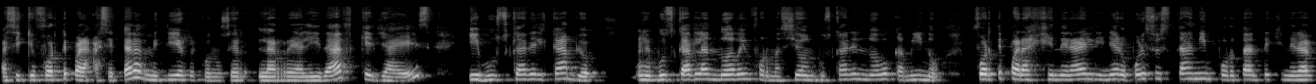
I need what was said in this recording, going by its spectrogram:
Así que fuerte para aceptar, admitir y reconocer la realidad que ya es y buscar el cambio. Eh, buscar la nueva información, buscar el nuevo camino, fuerte para generar el dinero. Por eso es tan importante generar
